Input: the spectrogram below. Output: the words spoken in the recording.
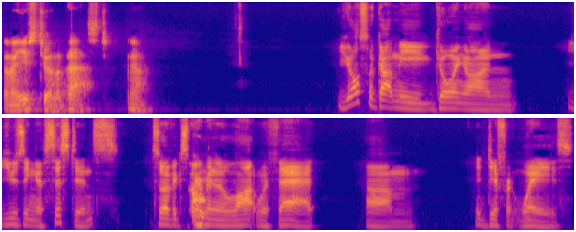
than I used to in the past. Yeah. You also got me going on using assistants, so I've experimented oh. a lot with that um, in different ways.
